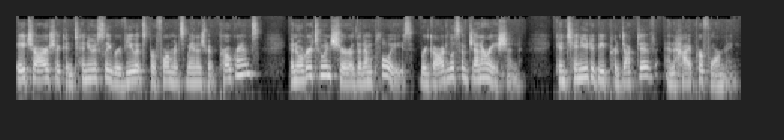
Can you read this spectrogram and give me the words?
HR should continuously review its performance management programs in order to ensure that employees, regardless of generation, continue to be productive and high performing.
